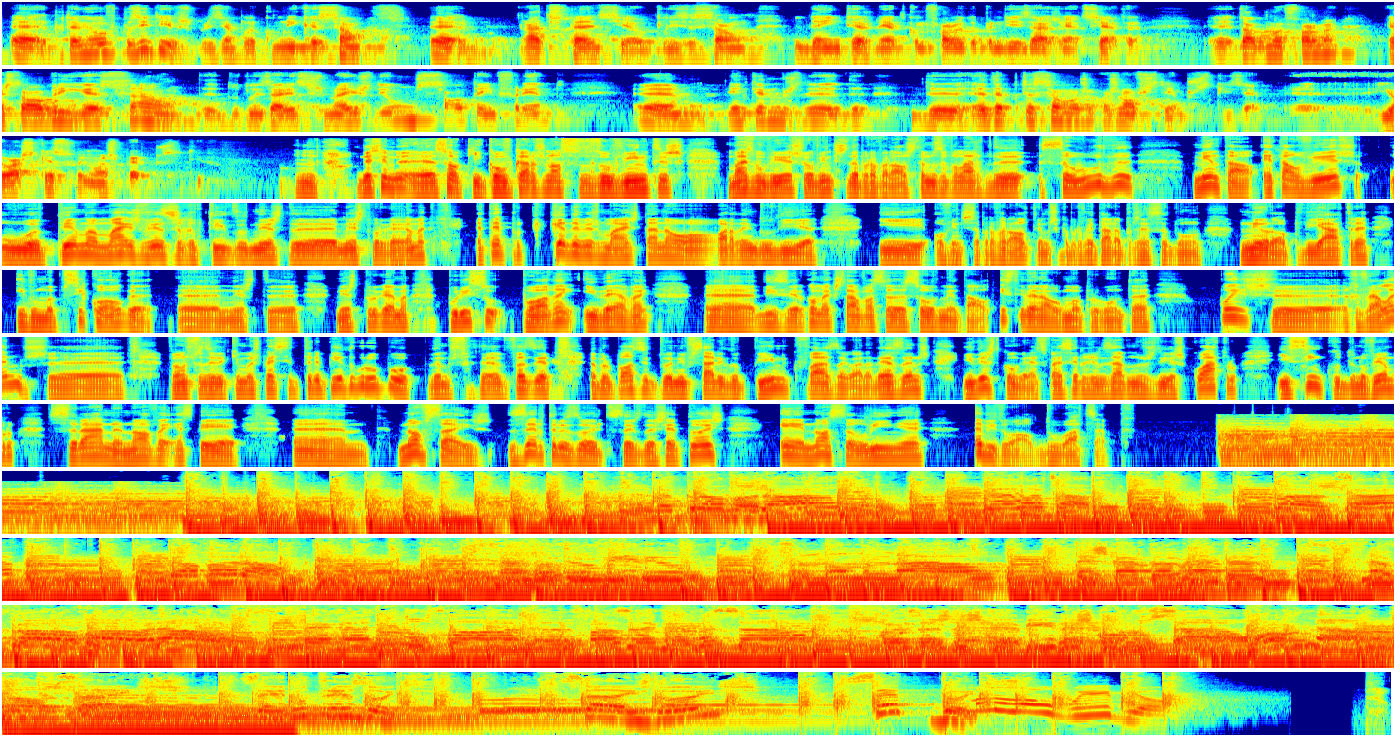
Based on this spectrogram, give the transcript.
uh, também houve positivos, por exemplo, a comunicação uh, à distância, a utilização da internet como forma de aprendizagem, etc. Uh, de alguma forma, esta obrigação de, de utilizar esses meios deu um salto em frente em termos de, de, de adaptação aos, aos, novos tempos, se quiser. Eh, e eu acho que esse foi um aspecto positivo. Hum. Deixem-me uh, só aqui convocar os nossos ouvintes, mais uma vez, ouvintes da Pravaral, estamos a falar de saúde mental. É talvez o tema mais vezes repetido neste, neste programa, até porque cada vez mais está na ordem do dia. E, ouvintes da Pravaral, temos que aproveitar a presença de um neuropediatra e de uma psicóloga uh, neste, neste programa. Por isso, podem e devem uh, dizer como é que está a vossa saúde mental. E se tiverem alguma pergunta, pois uh, revelem-nos. Uh, vamos fazer aqui uma espécie de terapia de grupo. Podemos fazer a propósito do aniversário do PIN, que faz agora 10 anos, e deste congresso vai ser realizado nos dias 4 e 5 de novembro, será na nova SPE. Uh, 960386272 é a nossa linha habitual do WhatsApp. Provará WhatsApp. WhatsApp.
